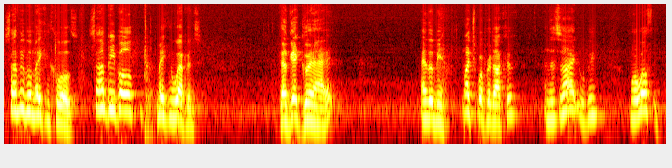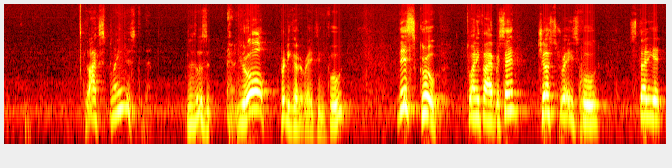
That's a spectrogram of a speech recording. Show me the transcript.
some people making clothes, some people making weapons, they'll get good at it, and they'll be much more productive, and the society will be more wealthy. So I explain this to them. Listen, you're all pretty good at raising food. This group, 25%, just raise food, study it,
